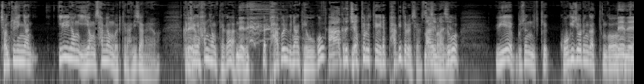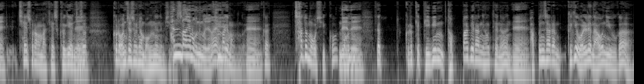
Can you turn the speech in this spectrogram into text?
전투식량 1형, 2형, 3형 뭐 이렇게 나뉘잖아요. 그? 중에 한 형태가 네네. 그러니까 밥을 그냥 데우고 아 그렇죠. 레토르트에 그냥 밥이 들어있어요. 맞아요, 쌀밥. 맞아요. 그리고 위에 무슨 이렇게 고기조림 같은 거. 이렇게 채소랑 막 해서 그게 얹어서 네. 그걸 얹어서 그냥 먹는 음식이 한. 방에 먹는 거잖아요. 한 방에 먹는 거예요. 네. 그러니까 차도 먹을 수 있고. 그러니까 그렇게 비빔 덮밥이라는 형태는 네. 바쁜 사람 그게 원래 나온 이유가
